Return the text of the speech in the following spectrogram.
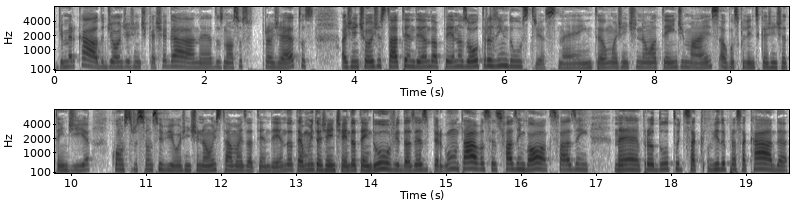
de mercado, de onde a gente quer chegar, né, dos nossos projetos, a gente hoje está atendendo apenas outras indústrias, né, então a gente não atende mais, alguns clientes que a gente atendia, construção civil, a gente não está mais atendendo, até muita gente ainda tem dúvida, às vezes pergunta, ah, vocês fazem box, fazem, né, produto de vidro para sacada?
